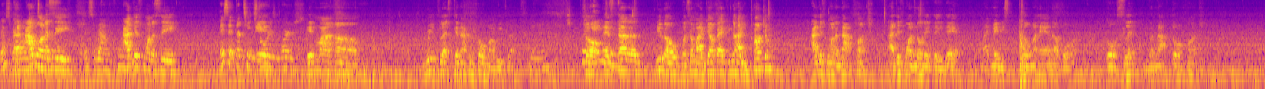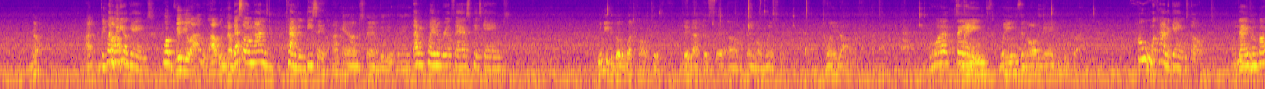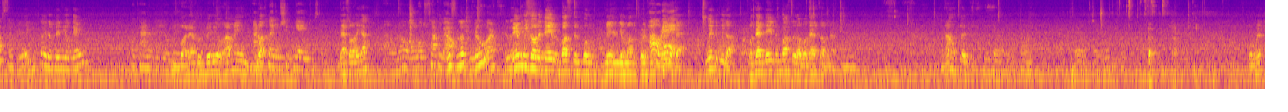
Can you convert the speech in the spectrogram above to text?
That's right. I want to see. That's around the corner. I just want to see They said 13 stories is worse. if my um reflex cannot control my reflex. Play So instead of you know when somebody jump at you, you know how you punch them. I just want to not punch. I just want to know that they there. Like maybe throw my hand up or go slip, but not throw a punch. No. I, Play video games. What video? I, I would never. That's why mine is kind of decent. I can't understand video games. I be playing them real fast paced games. We need to go to what's called too. They got the set, um, thing on Wednesday. Twenty dollars. What thing? Wings, wings, and all the games you can play. Who? What kind of games though? Dave and Buster. Yeah, you play the video game. What kind of video game? Whatever video. I mean, I don't what? play them shooting games and stuff. That's all they got. I don't know. I don't know what you're talking It's about. look newer. It look Then we go to Dave and Buster's when me and your mother first met. Oh, Where was that. Where did we go? Was that Dave and Buster's or was that something else? Mhm. But I don't play video. Uh, For where?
